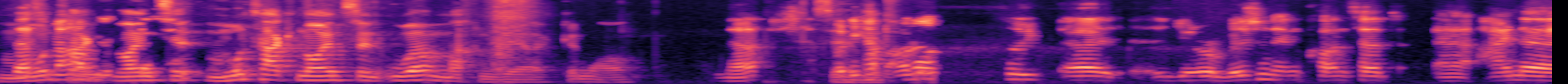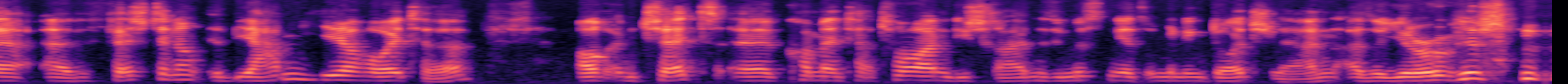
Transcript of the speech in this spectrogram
Montag 19, Montag 19 Uhr machen wir, genau. Na? Und ich habe auch noch zu äh, Eurovision in Concert äh, eine äh, Feststellung. Wir haben hier heute auch im Chat äh, Kommentatoren, die schreiben, sie müssten jetzt unbedingt Deutsch lernen. Also Eurovision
